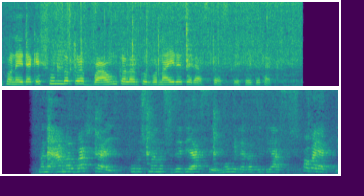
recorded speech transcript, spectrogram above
এখন এটাকে সুন্দর করে ব্রাউন কালার করব নাইরে চেড়ে আস্তে আস্তে হইতে থাক। মানে আমার বাসায় পুরুষ মানুষ যদি আছে মহিলারা যদি আছে সবাই আর কি,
